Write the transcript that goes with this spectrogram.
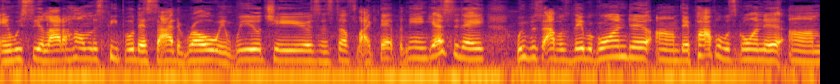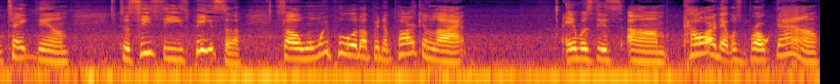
and we see a lot of homeless people that side the road in wheelchairs and stuff like that. But then yesterday we was I was they were going to um their papa was going to um take them to CiCi's Pizza. So when we pulled up in the parking lot, it was this um, car that was broke down.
